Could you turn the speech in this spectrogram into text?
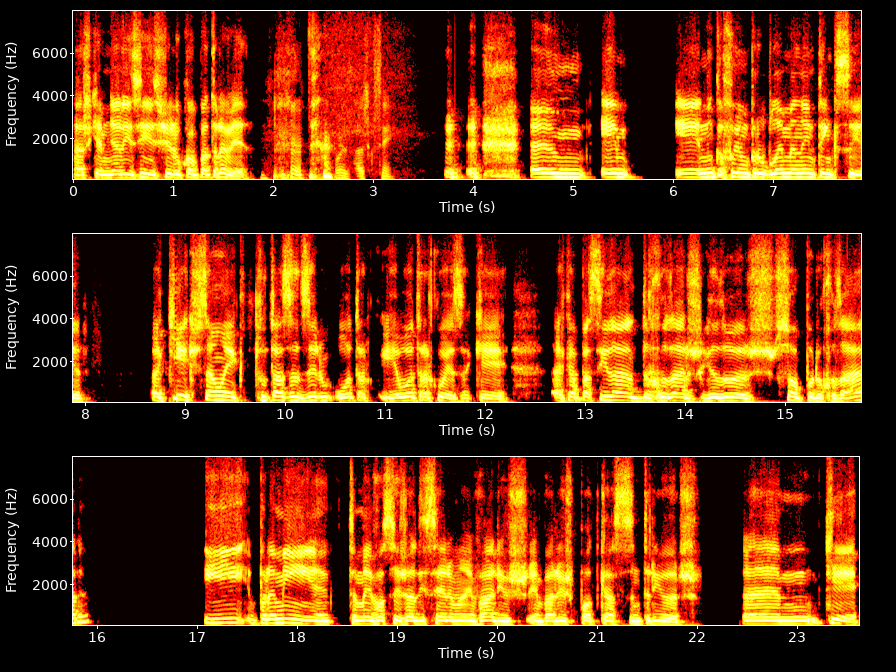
acho que é melhor isso encher o copo outra vez. Pois, acho que sim. um, é, é, nunca foi um problema, nem tem que ser. Aqui a questão é que tu estás a dizer outra, e a outra coisa, que é a capacidade de rodar jogadores só por rodar. E para mim, é, também vocês já disseram em vários, em vários podcasts anteriores, um, que é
